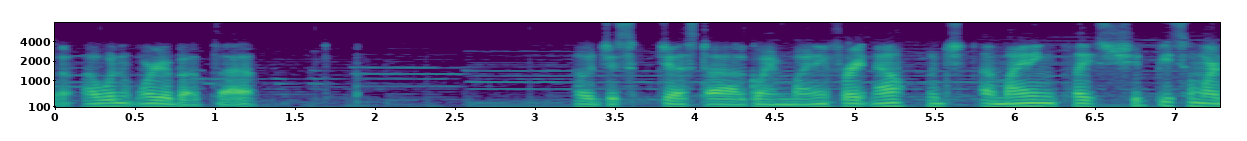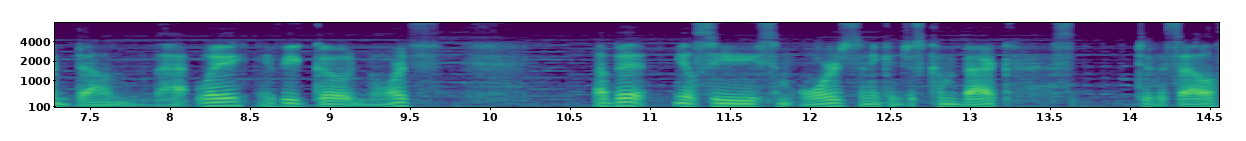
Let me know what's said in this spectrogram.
So I wouldn't worry about that. Would just suggest uh, going mining for right now, which a mining place should be somewhere down that way. If you go north a bit, you'll see some ores, and you can just come back to the south.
